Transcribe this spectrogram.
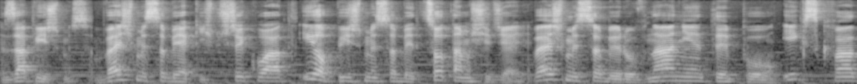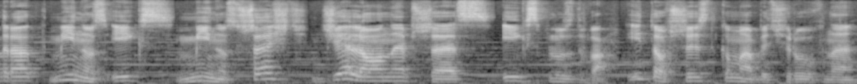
Zapiszmy sobie. Weźmy sobie jakiś przykład i opiszmy sobie, co tam się dzieje. Weźmy sobie równanie typu x kwadrat minus x minus 6 dzielone przez x plus 2. I to wszystko ma być równe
